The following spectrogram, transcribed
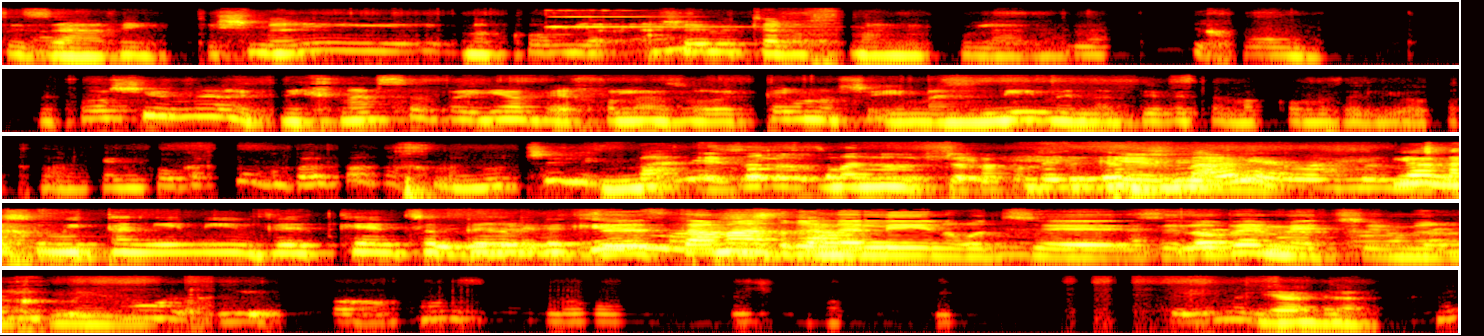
תזהרי. תשמרי מקום, השם יותר רחמן מכולנו. וכמו שהיא אומרת, נכנס הוויה ויכול לעזור יותר מאשר אם אני מנדב את המקום הזה להיות רחמן, כי אני כל כך מוגבל ברחמנות שלי. מה אני איזה רחמנות, זה רק. מה לי? לא, אנחנו מתעניינים, וכן, תספר לי, זה וכאילו סתם זה האדרנלין רוצה, זה לא באמת שמרחמים. אני כבר המון זמן לא בקשר עם אחותי. ואם אני ידה. אני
